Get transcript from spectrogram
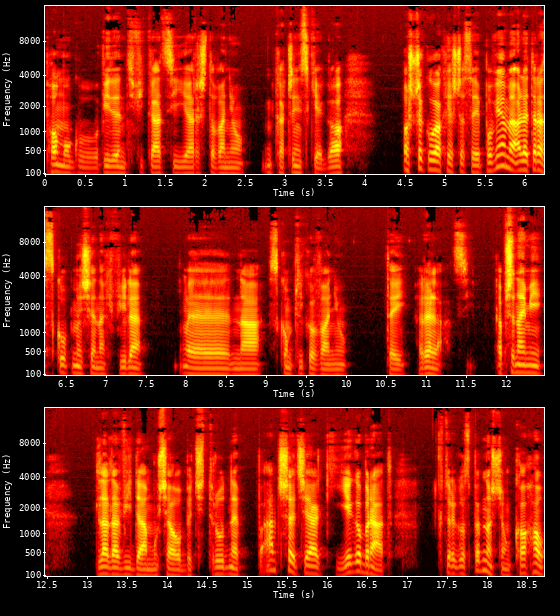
pomógł w identyfikacji i aresztowaniu Kaczyńskiego. O szczegółach jeszcze sobie powiemy, ale teraz skupmy się na chwilę e, na skomplikowaniu tej relacji. A przynajmniej dla Dawida musiało być trudne patrzeć, jak jego brat, którego z pewnością kochał,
